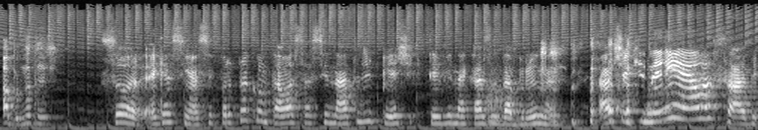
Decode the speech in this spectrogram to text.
a Bruna teve? Sor, é que assim, ó, se for pra contar o assassinato de peixe que teve na casa da Bruna, acho que nem ela sabe.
